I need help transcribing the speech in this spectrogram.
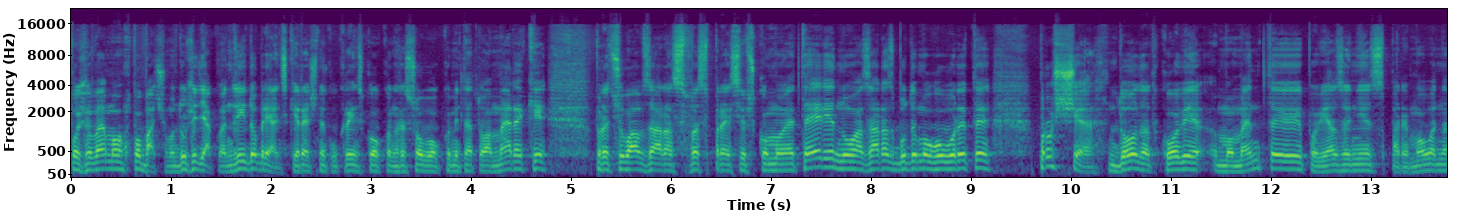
Поживемо, побачимо. Дуже дякую. Андрій Добрянський, речник Українського конгресового комітету Америки, працював зараз в еспресівському етері. Ну а зараз будемо говорити про ще додаткові моменти пов'язані з перемовинами.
